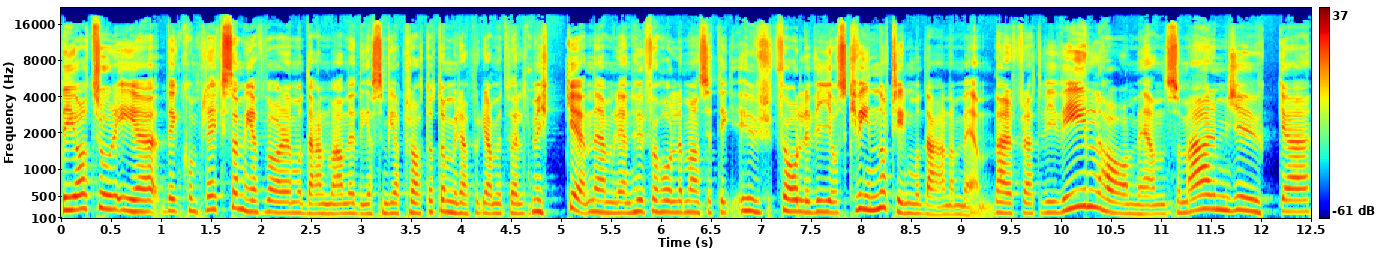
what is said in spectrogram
det jag tror är det komplexa med att vara en modern man är det som vi har pratat om i det här programmet väldigt mycket. Nämligen hur förhåller, man sig till, hur förhåller vi oss kvinnor till moderna män? Därför att vi vill ha män som är mjuka,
